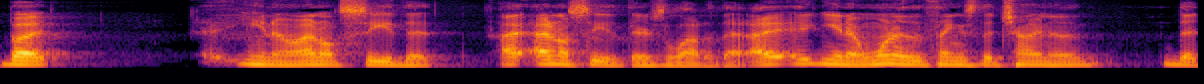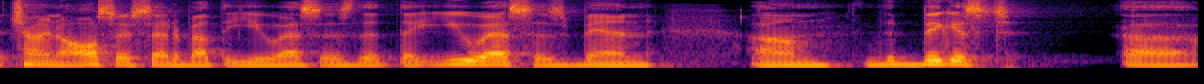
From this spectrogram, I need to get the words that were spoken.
but you know, I don't see that. I, I don't see that there's a lot of that. I you know one of the things that China that China also said about the U.S. is that the U.S. has been um, the biggest uh,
